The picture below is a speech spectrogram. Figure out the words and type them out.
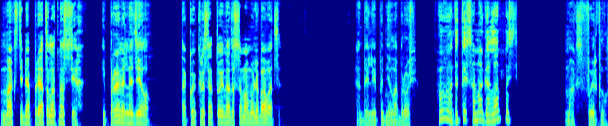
«Макс тебя прятал от нас всех. И правильно делал. Такой красотой надо самому любоваться». Аделия подняла бровь. «О, да ты сама галантность!» Макс фыркнул.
